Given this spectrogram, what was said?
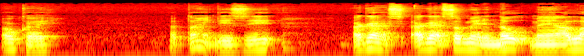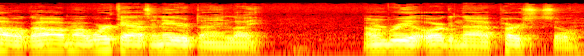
Okay, I think this is it. I got I got so many notes, man. I log all my workouts and everything. Like I'm a real organized person, so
